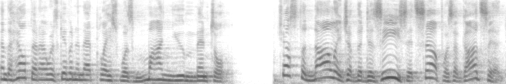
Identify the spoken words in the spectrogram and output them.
and the help that I was given in that place was monumental. Just the knowledge of the disease itself was a godsend.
